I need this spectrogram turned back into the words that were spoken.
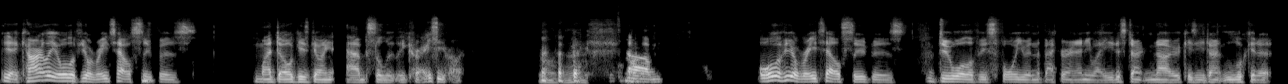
yeah, currently all of your retail supers, my dog is going absolutely crazy right. Oh. Um, all of your retail supers do all of this for you in the background anyway. You just don't know because you don't look at it.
